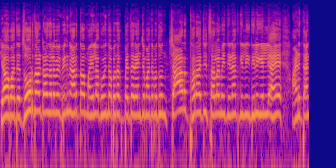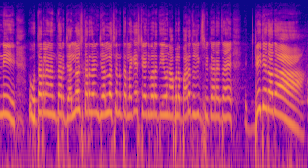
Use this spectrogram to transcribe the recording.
क्या बात आहे जोरदार टाळ झाला विघ्नहर्ता महिला गोविंदा पदक पेतर यांच्या माध्यमातून चार थराची सलामी देण्यात गेली दिली गेली आहे. आणि त्यांनी उतरल्यानंतर जल्लोष करत आणि जल्लोषानंतर लगेच स्टेजवरती येऊन आपलं पारितोषिक स्वीकारायचं आहे. डीजे दादा!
